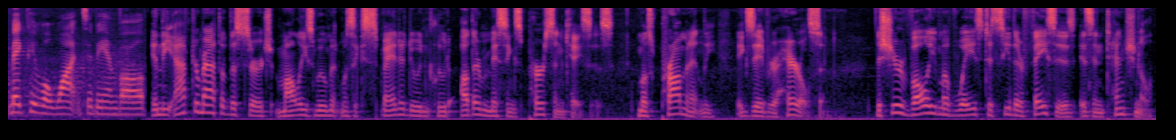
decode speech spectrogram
make people want to be involved. In the aftermath of the search, Mollie's movement was expanded to include other missing person cases, most prominently Xavior Harrelson. The sheer volume of ways to see their faces is intentional.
